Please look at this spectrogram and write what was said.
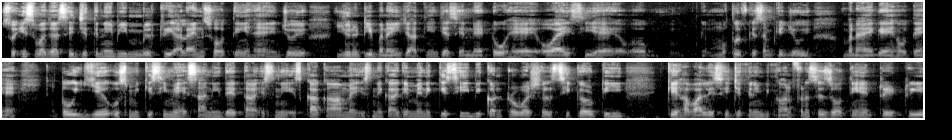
सो इस वजह से जितने भी मिलिट्री अलायंस होते हैं, जो यूनिटी बनाई जाती हैं, जैसे नेटो है ओआईसी है मुख्तलिफ़ किस्म के जो बनाए गए होते हैं तो ये उसमें किसी में हिस्सा नहीं देता, इसने इसका काम है, इसने कहा कि मैंने किसी भी कंट्रोवर्शियल सिक्योरिटी के हवाले से जितनी भी कॉन्फ्रेंसेस होती हैं ट्रेटरी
